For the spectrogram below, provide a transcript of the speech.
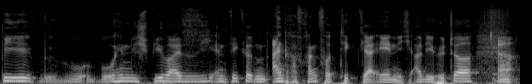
wie, wohin die Spielweise sich entwickelt. Und Eintracht Frankfurt tickt ja ähnlich. Adi Hütter ja.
